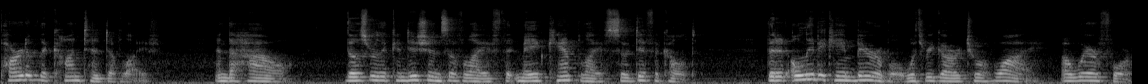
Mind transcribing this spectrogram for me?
part of the content of life, and the how. Those were the conditions of life that made camp life so difficult, that it only became bearable with regard to a why, a wherefore.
